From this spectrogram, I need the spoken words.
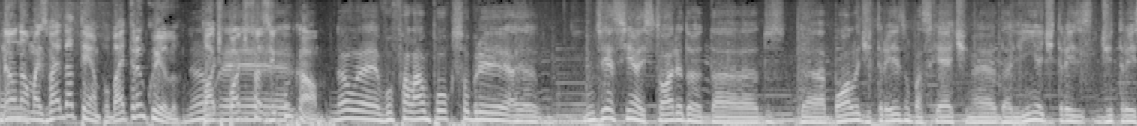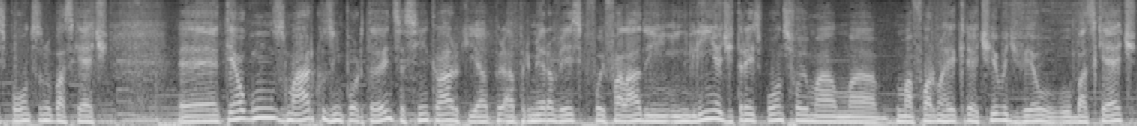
Não, não, mas vai dar tempo, vai tranquilo. Não, pode, é... pode fazer com calma. Não, é, vou falar um pouco sobre, é, vamos dizer assim, a história história do, da, do, da bola de três no basquete, né? Da linha de três, de três pontos no basquete. É, tem alguns marcos importantes, assim, claro que a, a primeira vez que foi falado em, em, linha de três pontos foi uma, uma, uma forma recreativa de ver o, o, basquete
